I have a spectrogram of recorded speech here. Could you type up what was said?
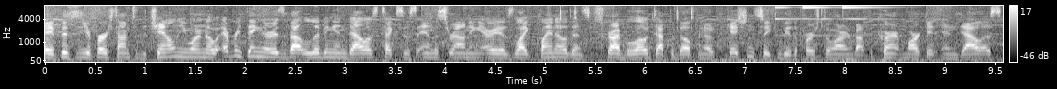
Hey, if this is your first time to the channel and you want to know everything there is about living in Dallas, Texas and the surrounding areas like Plano, then subscribe below, tap the bell for notifications so you can be the first to learn about the current market in Dallas.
